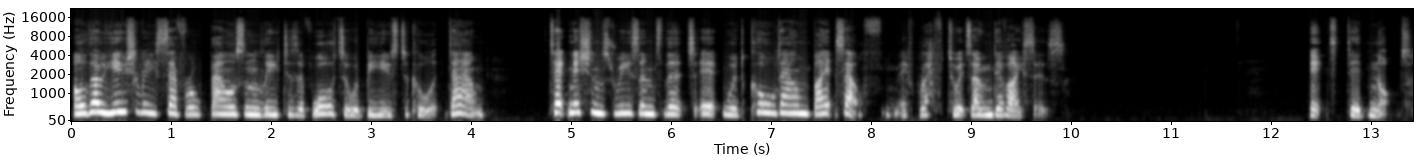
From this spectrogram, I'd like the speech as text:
Although usually several thousand litres of water would be used to cool it down, technicians reasoned that it would cool down by itself if left to its own devices. It did not.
